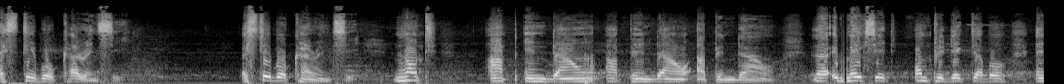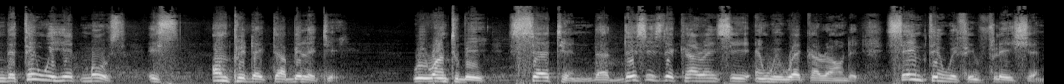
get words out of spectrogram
a stable currency. A stable currency, not up and down, up and down, up and down. it makes it unpredictable, and the thing we hate most is unpredictability. We want to be certain that this is the currency and we work around it. Same thing with inflation.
